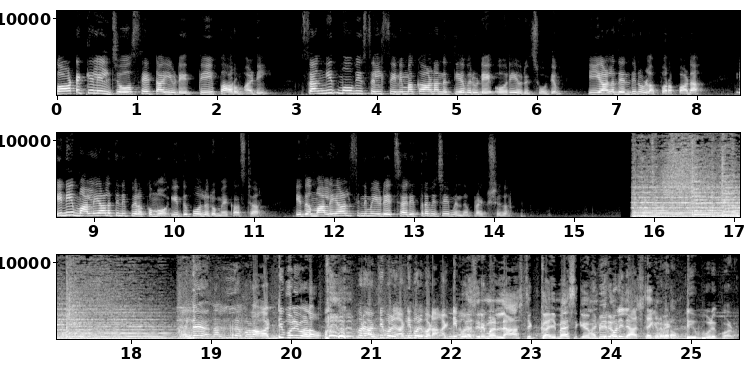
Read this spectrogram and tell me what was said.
കോട്ടയ്ക്കലിൽ ജോസേട്ടായിയുടെ തീപ്പാറും അടി. സംഗീത് മൂവീസിൽ സിനിമ കാണാനെത്തിയവരുടെ ഒരേ ഒരു ചോദ്യം ഇയാളതെന്തിനുള്ള പുറപ്പാട്? ഇനി മലയാളത്തിന് പിറക്കുമോ ഇതുപോലൊരു മെഗാസ്റ്റാർ? ഇത് മലയാള സിനിമയുടെ ചരിത്ര വിജയമെന്ന് പ്രേക്ഷകർ. എന്റെ നല്ല പടം അടിപൊളി പടം. സൂപ്പർ അടിപൊളി അടിപൊളി പടം അടിപൊളി സിനിമ ലാസ്റ്റ് ക്ലൈമാക്സ് ഗംഭീരം. അടിപൊളി ലാസ്റ്റ് പടം അടിപൊളി പടം.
